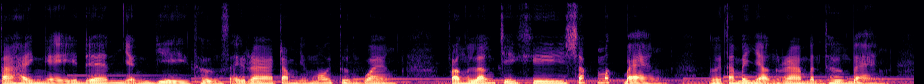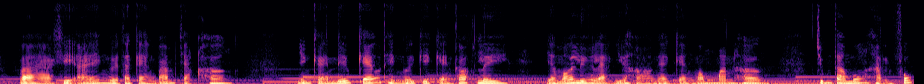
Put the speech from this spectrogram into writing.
Ta hãy nghĩ đến những gì thường xảy ra trong những mối tương quan. Phần lớn chỉ khi sắp mất bạn, người ta mới nhận ra mình thương bạn, và khi ấy người ta càng bám chặt hơn. Nhưng càng níu kéo thì người kia càng thoát ly và mối liên lạc giữa họ ngày càng mong manh hơn. Chúng ta muốn hạnh phúc,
